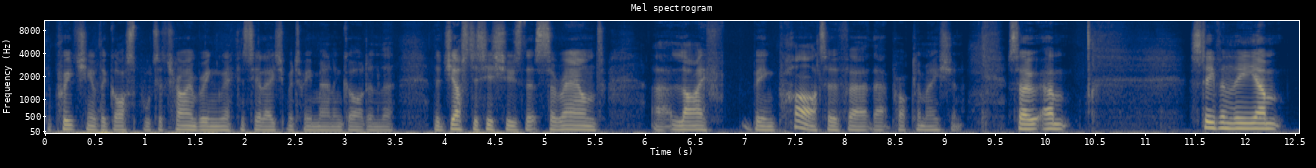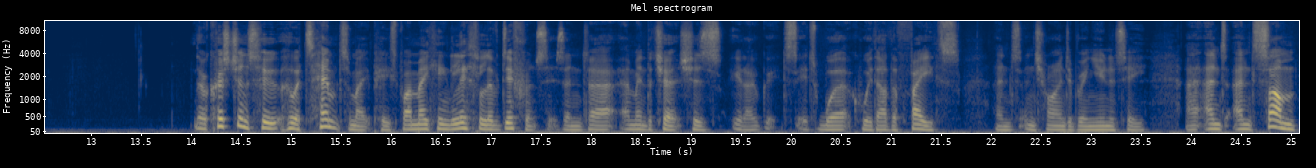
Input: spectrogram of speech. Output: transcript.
the preaching of the gospel to try and bring reconciliation between man and God, and the, the justice issues that surround uh, life being part of uh, that proclamation. So, um, Stephen, the um, there are Christians who, who attempt to make peace by making little of differences, and uh, I mean the church has you know its its work with other faiths and and trying to bring unity and and some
